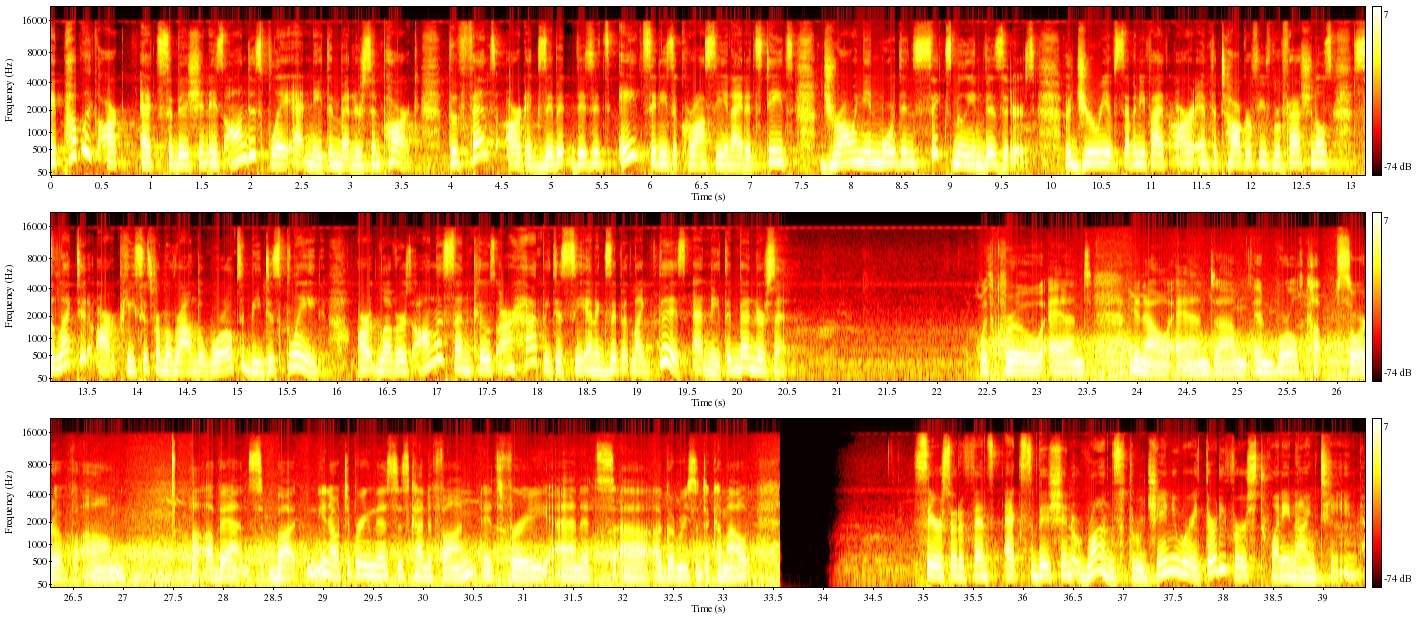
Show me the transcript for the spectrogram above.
A public art exhibition is on display at Nathan Benderson Park. The Fence Art exhibit visits eight cities across the United States, drawing in more than 6 million visitors. A jury of 75 art and photography professionals selected art pieces from around the world to be displayed. Art lovers on the Suncoast are happy to see an exhibit like this at Nathan Benderson with crew and you know and um, in World Cup sort of um, uh, events. But, you know, to bring this is kind of fun. It's free and it's uh, a good reason to come out. Sarasota Fence exhibition runs through January 31st, 2019.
